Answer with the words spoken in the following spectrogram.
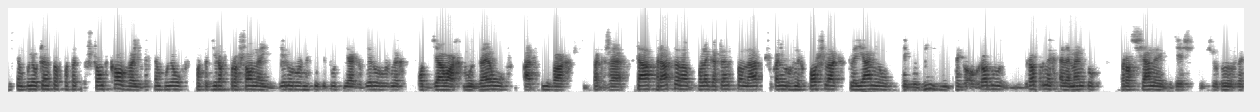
występują często w postaci szczątkowej, występują w postaci rozproszonej w wielu różnych instytucjach, w wielu różnych oddziałach muzeów, archiwach. Także ta praca no, polega często na szukaniu różnych poszlak, sklejaniu jakby wizji tego ogrodu, drobnych elementów rozsianych gdzieś wśród różnych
